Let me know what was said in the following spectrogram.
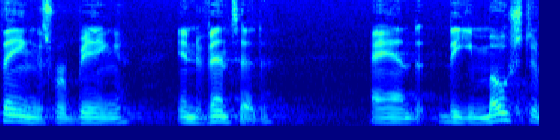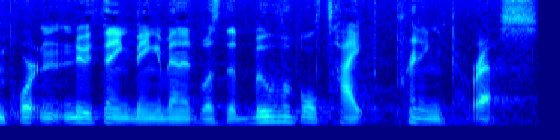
things were being invented. And the most important new thing being invented was the movable type printing press.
